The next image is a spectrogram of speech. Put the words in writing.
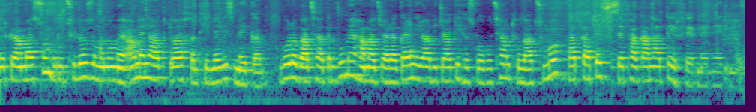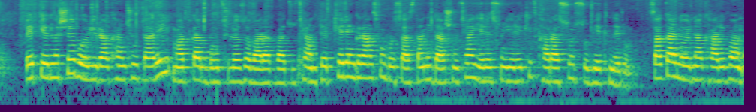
երկրամասում բրուցելոզը մնում է ամենաակտուալ խնդիրներից մեկը, որը բացատրվում է համաճարակային իրավիճակի հսկողության թուլացումով, հատկապես սեփականատեր ֆերմերների մոտ։ Պետք է նշել, որ յուրաքանչյուր տարի մարդկանց բրուցելոզով արակվածության դեպքեր են գրանցվում Ռուսաստանի Դաշնության 33-ից 40 սուբյեկտներում։ Սակայն օրինակ Հարիվան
